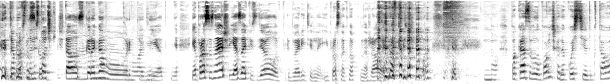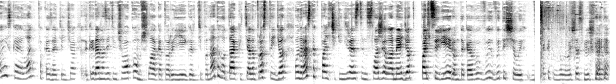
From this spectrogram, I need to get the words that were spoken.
Я просто на листочке. Читала скороговорки. Нет, нет. Я просто, знаешь, я запись сделала предварительно и просто на кнопку нажала, и она. Но показывала, помнишь, когда Кости эту кто искали лак показать или что? Когда она за этим чуваком шла, который ей говорит, типа, надо вот так идти, она просто идет, он раз так пальчики неженственно сложила, она идет пальцы веером такая, вы, вы, вытащила их. Как это было вообще смешно.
